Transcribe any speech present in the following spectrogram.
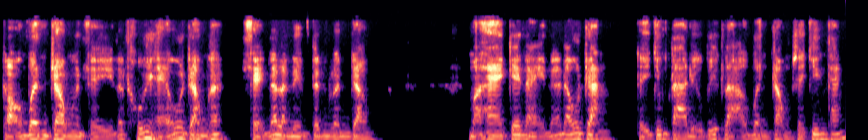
Còn bên trong thì nó thối hẻo ở trong á, thì nó là niềm tin bên trong. Mà hai cái này nó đấu tranh thì chúng ta đều biết là ở bên trong sẽ chiến thắng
